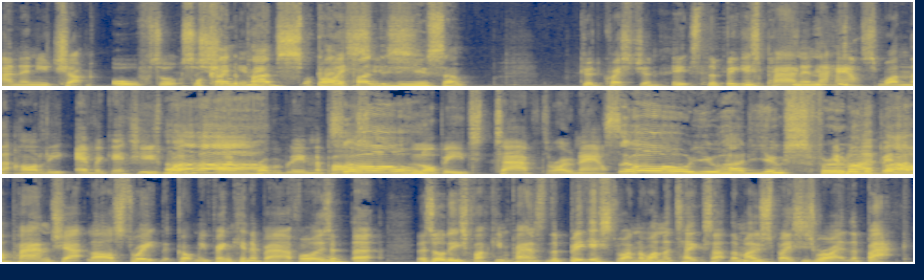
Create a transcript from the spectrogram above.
and then you chuck all sorts of what shit kind of in pan? it. What kind of pan did you use, Sam? Good question. It's the biggest pan in the house, one that hardly ever gets used, one that Ah, I've probably in the past so- lobbied to have thrown out. So you had use for it another might have been pan. our pan chat last week that got me thinking about. it. I thought, is it that there's all these fucking pans. The biggest one, the one that takes up the most space, is right at the back.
